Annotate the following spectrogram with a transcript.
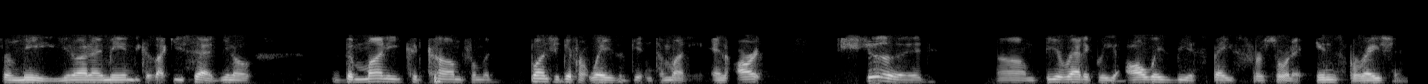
for me. You know what I mean? Because like you said, you know, the money could come from a bunch of different ways of getting to money, and art should um, theoretically always be a space for sort of inspiration,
